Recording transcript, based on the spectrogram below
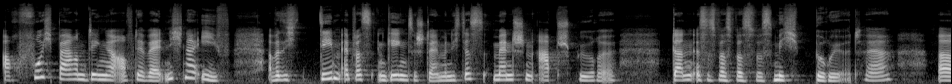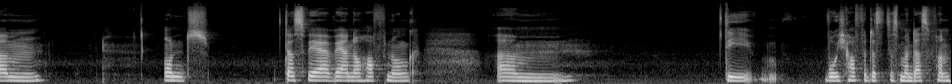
auch furchtbaren Dinge auf der Welt, nicht naiv, aber sich dem etwas entgegenzustellen, wenn ich das Menschen abspüre, dann ist es was, was, was mich berührt. Ja? Ähm, und das wäre wär eine Hoffnung, ähm, die, wo ich hoffe, dass, dass man das von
